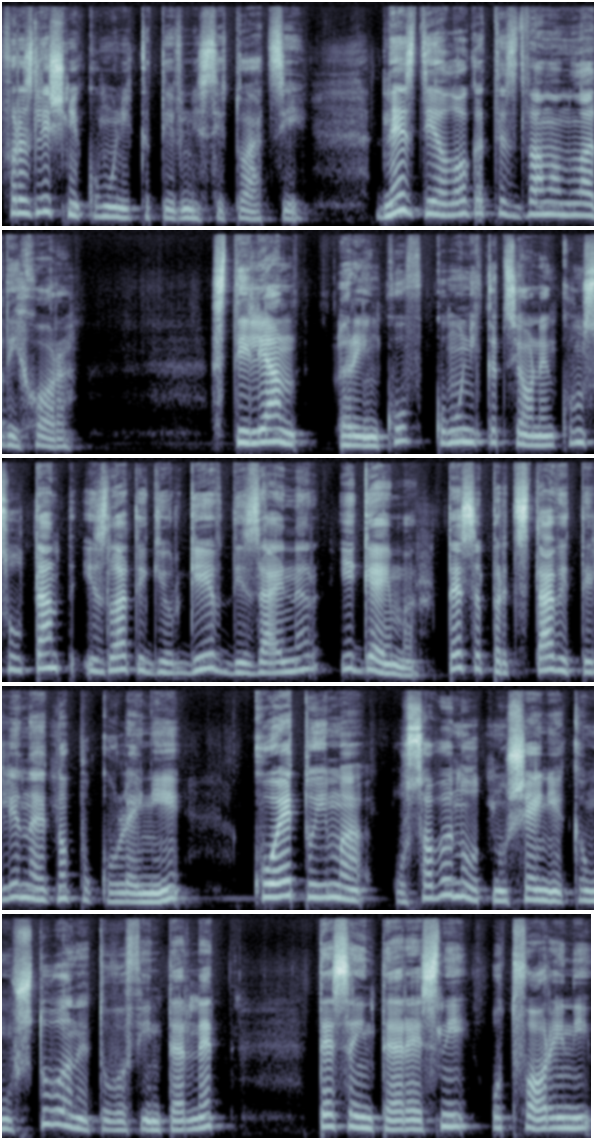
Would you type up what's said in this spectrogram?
в различни комуникативни ситуации. Днес диалогът е с двама млади хора. Стилян Ринков, комуникационен консултант и Злати Георгиев, дизайнер и геймер. Те са представители на едно поколение, което има особено отношение към общуването в интернет – те са интересни, отворени,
